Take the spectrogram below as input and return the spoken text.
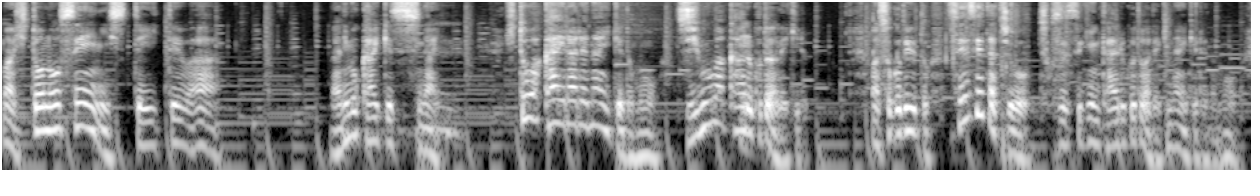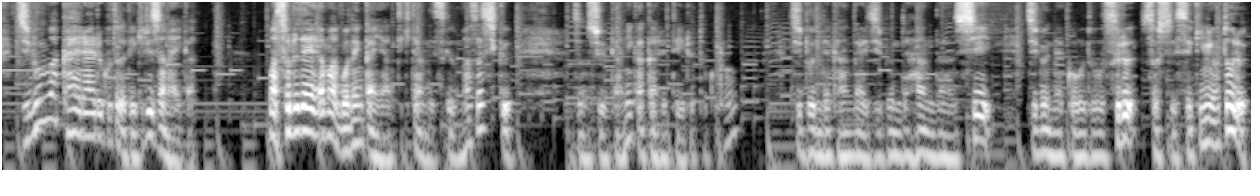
まあ人のせいにしていては何も解決しない。人は変えられないけども、自分は変わることができる。まあ、そこで言うと、先生たちを直接的に変えることはできないけれども、自分は変えられることができるじゃないか。まあ、それで、まあ、5年間やってきたんですけど、まさしく、その習慣に書かれているところ、自分で考え、自分で判断し、自分で行動する、そして責任を取る。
